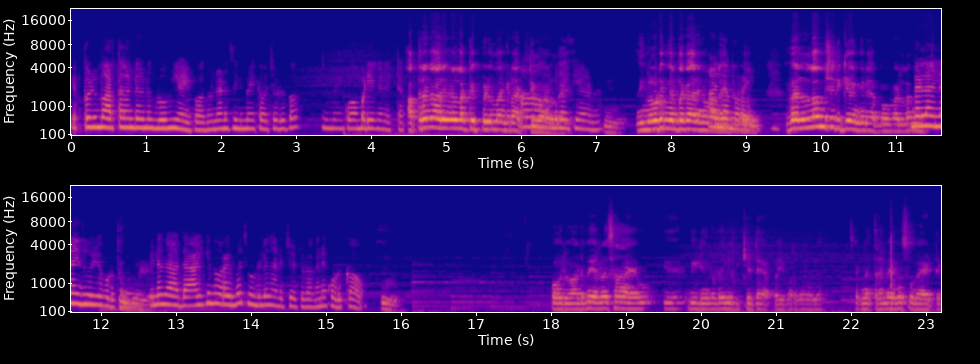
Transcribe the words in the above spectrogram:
എപ്പോഴും വാർത്ത കണ്ടു കണ്ട് ഗ്ലൂമി പോകും അതുകൊണ്ടാണ് സിനിമയൊക്കെ കോമഡിയൊക്കെയാണ് ഇഷ്ടം. അത്തരം കാര്യങ്ങളിലൊക്കെ ഇപ്പോഴും ഭയങ്കര ആക്റ്റീവാണ്. നിങ്ങളോട് ഇങ്ങനത്തെ. വെള്ളം ശരിക്കും എങ്ങനെയാ വെള്ളം എല്ലാം ഇതുവഴി. പിന്നെ ദാഹിക്കെന്ന് പറയുമ്പോൾ ചുണ്ടിൽ നനച്ചു വെച്ചോളൂ അങ്ങനെ കൊടുക്കാവും. ഉം. അപ്പൊ ഒരുപാട് പേരുടെ സഹായം ഈ വീഡിയോയിലൂടെ ലഭിക്കട്ടെ അപ്പോൾ ഈ പറഞ്ഞ പോലെ ചേട്ടൻ എത്രയും വേഗം സുഖമായിട്ട്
